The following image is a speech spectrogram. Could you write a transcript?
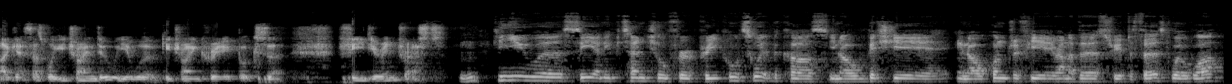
I guess that's what you try and do with your work. You try and create books that feed your interests. Mm-hmm. Can you uh, see any potential for a prequel to it? Because you know, this year, you know, hundredth year anniversary of the First World War.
